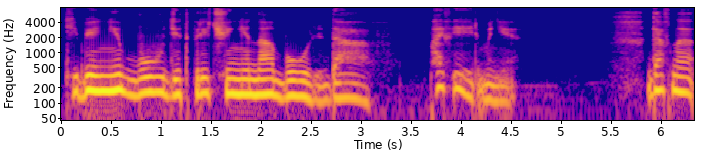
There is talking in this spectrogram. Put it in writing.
«Тебе не будет причинена боль, Даф, поверь мне». Дафна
